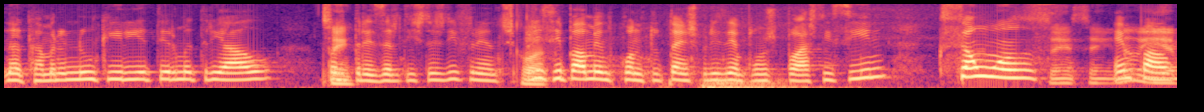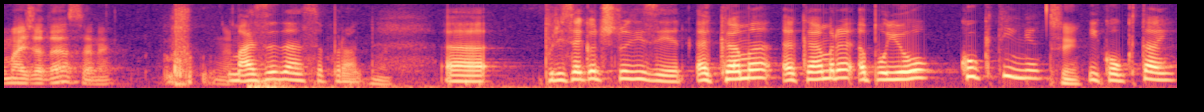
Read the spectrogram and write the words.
na Câmara nunca iria ter material para Sim. três artistas diferentes. Claro. Principalmente quando tu tens, por exemplo, uns plasticine, que são 11 Sim, sim. em Não, e palco. é mais a dança, né? Mais a dança, pronto. Ah, por isso é que eu te estou a dizer, a, cama, a Câmara apoiou com o que tinha Sim. e com o que tem,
